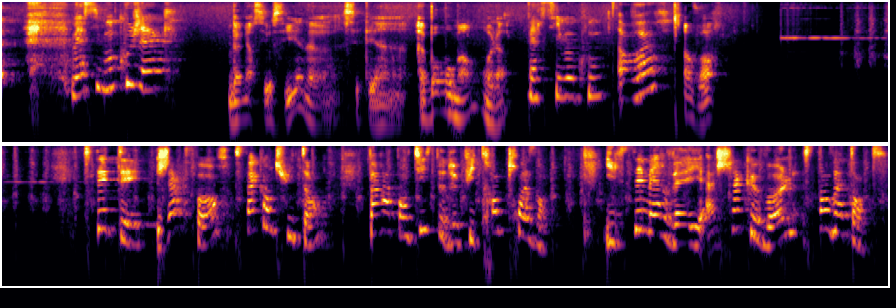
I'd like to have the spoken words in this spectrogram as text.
merci beaucoup, Jacques. Ben, merci aussi. Euh, c'était un, un bon moment. Voilà. Merci beaucoup. Au revoir. Au revoir. C'était Jacques Faure, 58 ans, parapentiste depuis 33 ans. Il s'émerveille à chaque vol sans attente.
